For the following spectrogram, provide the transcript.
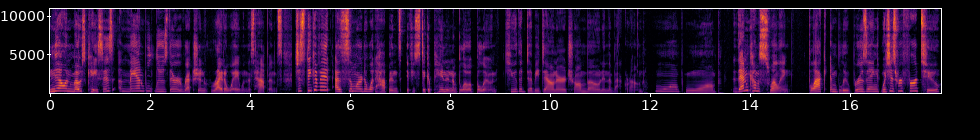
Now, in most cases, a man will lose their erection right away when this happens. Just think of it as similar to what happens if you stick a pin in a blow up balloon. Cue the Debbie Downer trombone in the background. Womp womp. Then comes swelling, black and blue bruising, which is referred to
